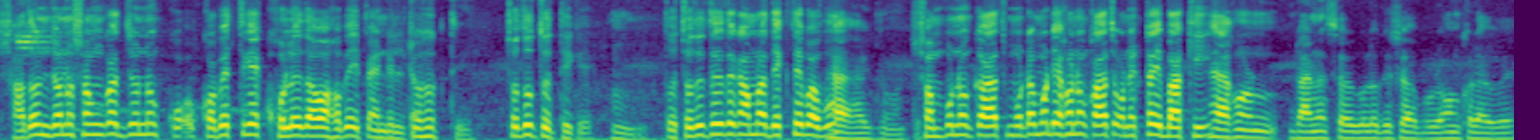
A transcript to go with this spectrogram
সাধারণ জনসংখ্যার জন্য কবে থেকে খুলে দেওয়া হবে এই প্যান্ডেলটা? চতুর্থী। চতুর্থ থেকে? হুম। তো চতুর্থ থেকে আমরা দেখতে পাবো। হ্যাঁ একদম। সম্পূর্ণ কাজ মোটামুটি এখনও কাজ অনেকটাই বাকি। হ্যাঁ এখন ডাইনোসরগুলোকে সব রং করা হবে।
